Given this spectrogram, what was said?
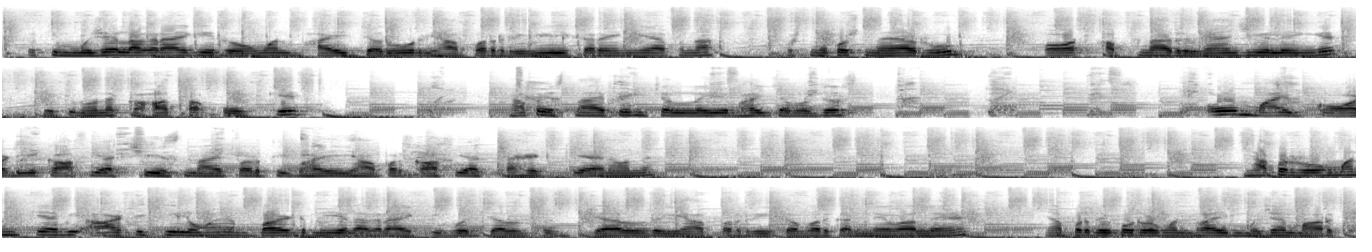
क्योंकि मुझे लग रहा है कि रोमन भाई ज़रूर यहाँ पर रिवील करेंगे अपना कुछ ना कुछ नया रूप और अपना रिवेंज भी लेंगे, क्योंकि उन्होंने कहा था ओके यहाँ पर स्नाइपिंग चल रही है भाई ज़बरदस्त। ओ माय गॉड ये काफ़ी अच्छी स्नाइपर थी भाई, यहाँ पर काफ़ी अच्छा हिट किया इन्होंने। यहाँ पर रोमन के अभी आठ ही किल हुए हैं बट मुझे लग रहा है कि वो जल्द से जल्द यहाँ पर रिकवर करने वाले हैं। यहाँ पर देखो रोमन भाई, मुझे मार के,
